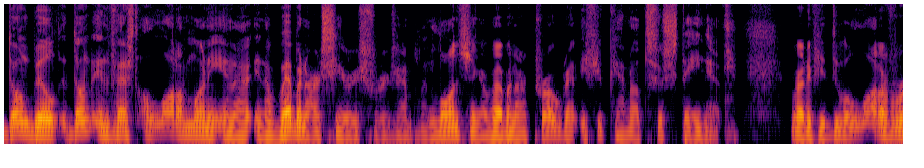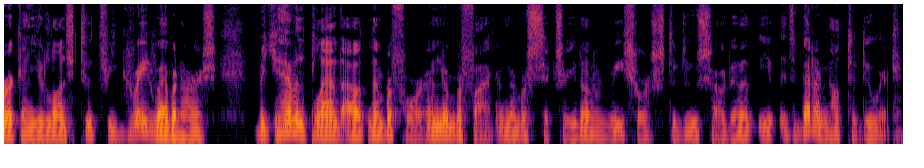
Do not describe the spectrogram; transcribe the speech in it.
don't build don't invest a lot of money in a in a webinar series for example in launching a webinar program if you cannot sustain it right? If you do a lot of work and you launch two three great webinars but you haven't planned out number four and number five and number six or you don't have resources to do so then it, it's better not to do it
